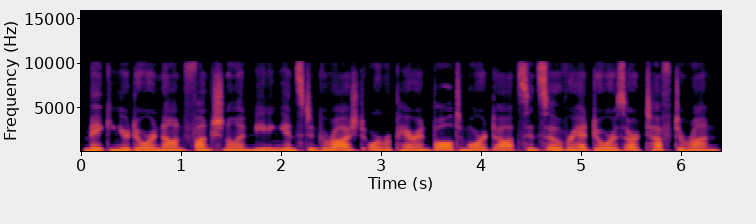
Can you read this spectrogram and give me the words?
making your door non functional and needing instant garage door repair in Baltimore. Since overhead doors are tough to run,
